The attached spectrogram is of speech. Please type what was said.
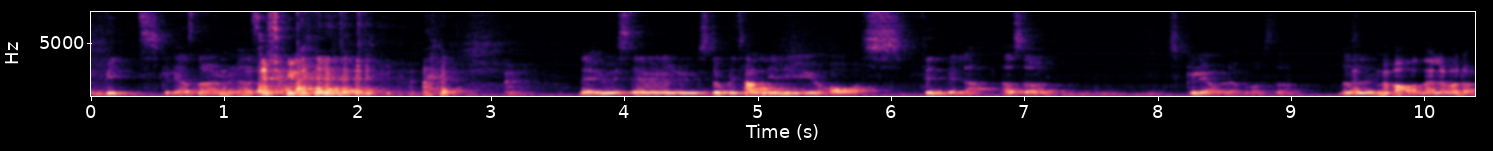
Vitt skulle jag snarare vilja säga. Nej, eh, Storbritannien är ju asfula, alltså, skulle jag vilja påstå. Alltså, Med, med vad, eller vadå?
